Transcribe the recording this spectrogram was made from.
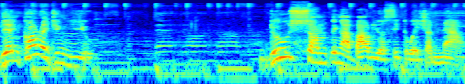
They're encouraging you do something about your situation now.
